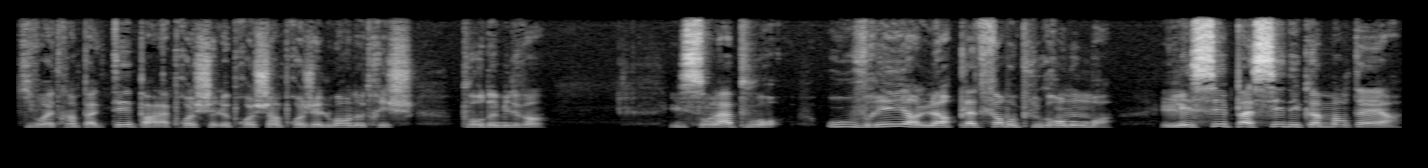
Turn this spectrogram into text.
qui vont être impactés par le prochain projet de loi en Autriche pour 2020. Ils sont là pour ouvrir leur plateforme au plus grand nombre. Laissez passer des commentaires.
